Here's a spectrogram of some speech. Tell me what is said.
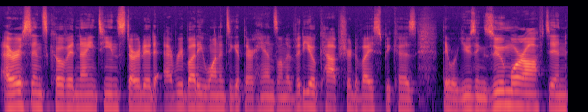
Ever since COVID 19 started, everybody wanted to get their hands on a video capture device because they were using Zoom more often.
